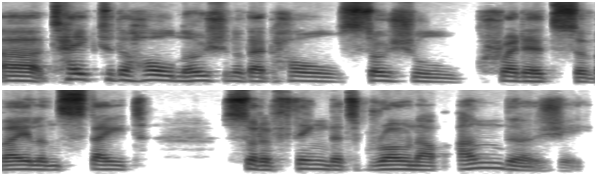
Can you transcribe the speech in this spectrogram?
uh, take to the whole notion of that whole social credit surveillance state sort of thing that's grown up under Xi?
